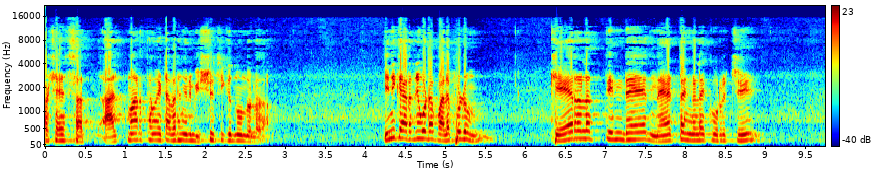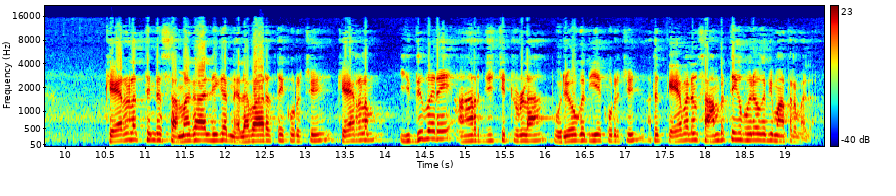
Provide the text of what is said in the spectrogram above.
പക്ഷേ സത് ആത്മാർത്ഥമായിട്ട് അവരങ്ങനെ വിശ്വസിക്കുന്നു എന്നുള്ളതാണ്. എനിക്കറിഞ്ഞുകൂടാ പലപ്പോഴും കേരളത്തിന്റെ നേട്ടങ്ങളെക്കുറിച്ച് കേരളത്തിന്റെ സമകാലിക നിലവാരത്തെക്കുറിച്ച് കേരളം ഇതുവരെ ആർജിച്ചിട്ടുള്ള പുരോഗതിയെക്കുറിച്ച് അത് കേവലം സാമ്പത്തിക പുരോഗതി മാത്രമല്ല.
